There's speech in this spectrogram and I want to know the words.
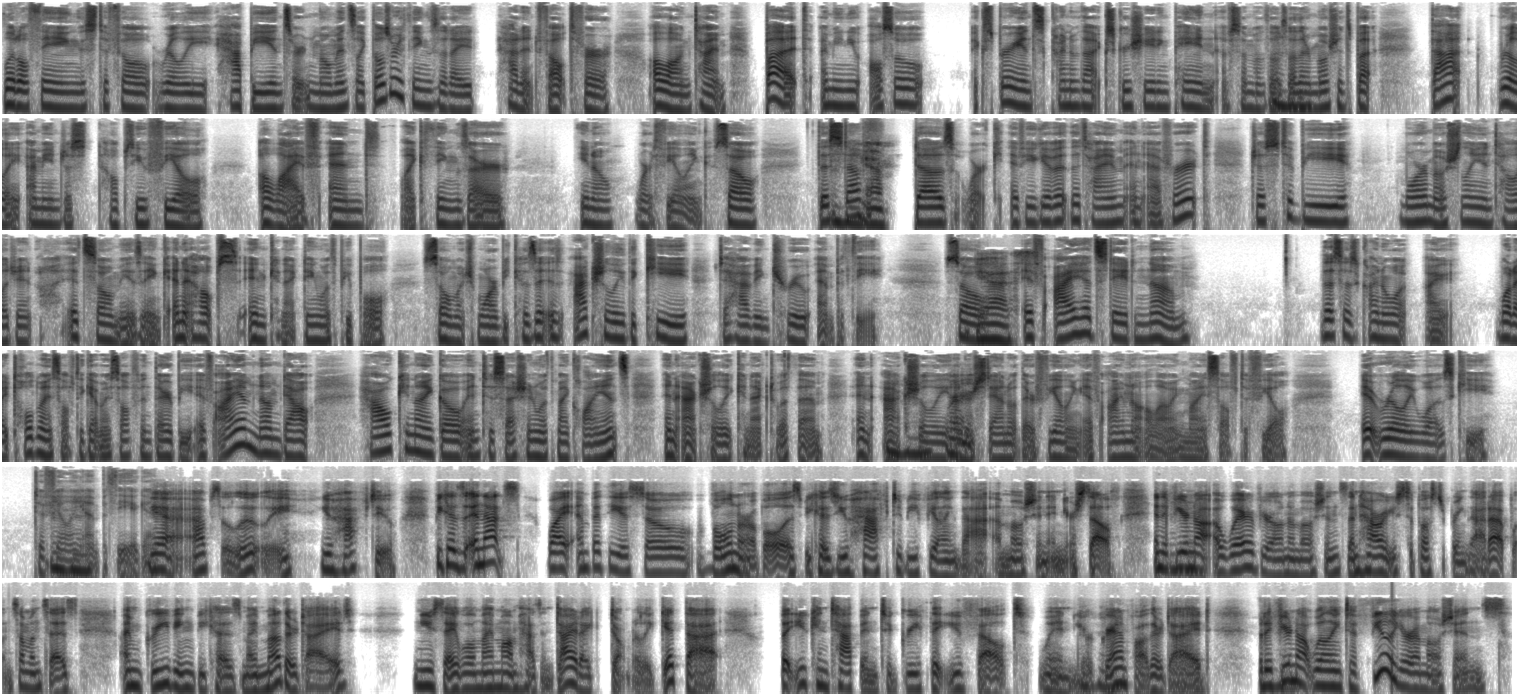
little things, to feel really happy in certain moments. Like those are things that I hadn't felt for a long time. But I mean, you also experience kind of that excruciating pain of some of those other Mhm. emotions. But that really, I mean, just helps you feel alive and like things are, you know, worth feeling. So this Mhm. stuff Yeah. does work if you give it the time and effort just to be more emotionally intelligent. It's so amazing and it helps in connecting with people so much more because it is actually the key to having true empathy. So yes. if I had stayed numb, this is kind of what I what I told myself to get myself in therapy. If I am numbed out, how can I go into session with my clients and actually connect with them and actually right. understand what they're feeling if I'm not allowing myself to feel? It really was key to feeling Mhm. empathy again. Yeah, absolutely. You have to. Because, and that's why empathy is so vulnerable, is because you have to be feeling that emotion in yourself. And if you're Mhm. not aware of your own emotions, then how are you supposed to bring that up? When someone says, I'm grieving because my mother died, and you say, Well, my mom hasn't died, I don't really get that. But you can tap into grief that you felt when your Mhm. grandfather died. But if you're Mhm. not willing to feel your emotions,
